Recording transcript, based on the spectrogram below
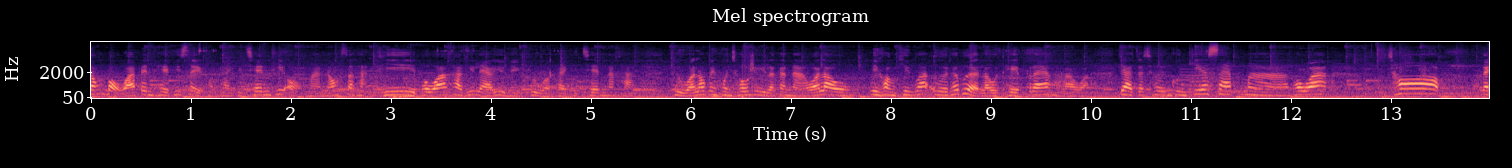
ต้องบอกว่าเป็นเทปพิเศษของไทยคิเช่นที่ออกมานอกสถานที่ เพราะว่าคราวที่แล้วอยู่ในครัวไทยคิเช่นนะคะ ถือว่าเราเป็นคนโชคดีแล้วกันนะ ว่าเรามีความคิดว่าเออถ้าเผื่อเราเทปแรกของเราอะอยากจะเชิญคุณเกียร์แซบมา เพราะว่าชอบใน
